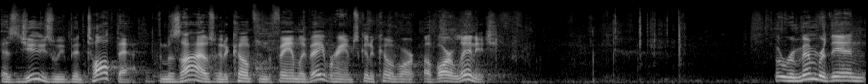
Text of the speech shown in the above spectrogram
as Jews, we've been taught that. The Messiah is going to come from the family of Abraham, it's going to come of our, of our lineage. But remember then,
